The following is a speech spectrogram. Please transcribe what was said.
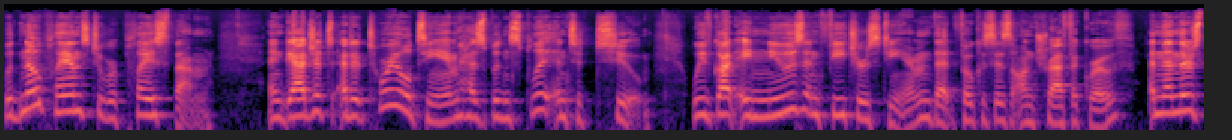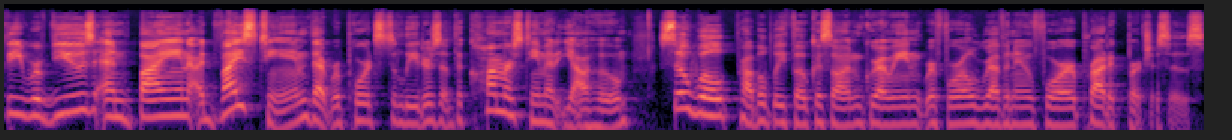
with no plans to replace them. Engadget's editorial team has been split into two. We've got a news and features team that focuses on traffic growth, and then there's the reviews and buying advice team that reports to leaders of the commerce team at Yahoo. So we'll probably focus on growing referral revenue for product purchases.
